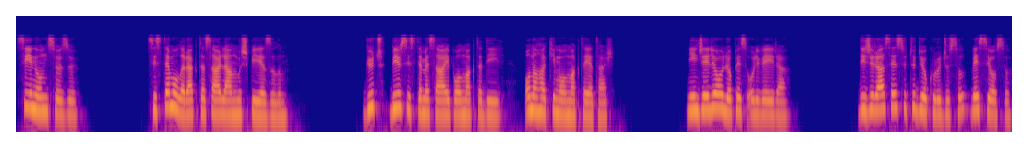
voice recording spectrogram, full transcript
Sinun sözü Sistem olarak tasarlanmış bir yazılım. Güç, bir sisteme sahip olmakta değil, ona hakim olmakta yatar. Nilcelio Lopez Oliveira Digirase Stüdyo kurucusu ve CEO'su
